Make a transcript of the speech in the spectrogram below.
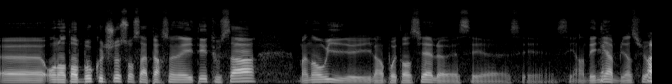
euh, on entend beaucoup de choses sur sa personnalité, tout ça. Maintenant, oui, il a un potentiel. euh, C'est, euh, c'est, indéniable, bien sûr.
